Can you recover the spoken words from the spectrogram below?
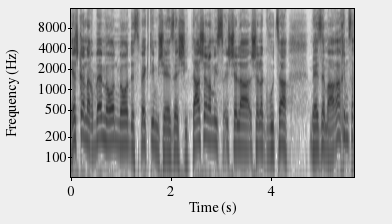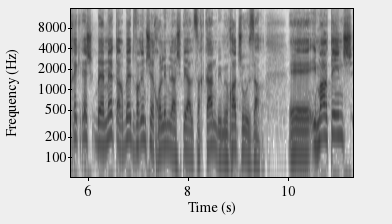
יש כאן הרבה מאוד מאוד אספקטים שזה שיטה של, המס... של, ה... של הקבוצה, באיזה מערך היא משחקת, יש באמת הרבה דברים שיכולים להשפיע על שחקן, במיוחד שהוא זר. אה, עם מרטינש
